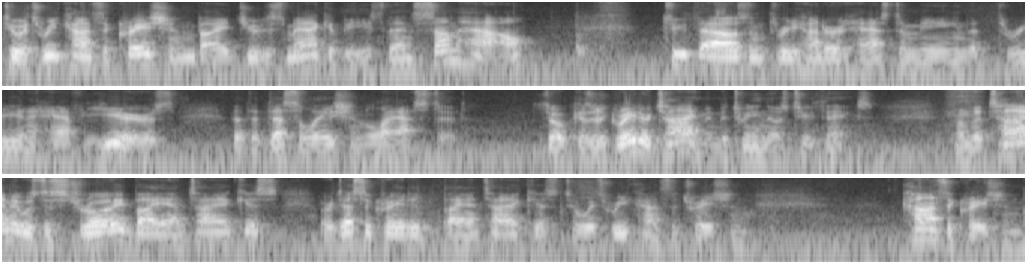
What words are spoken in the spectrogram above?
to its reconsecration by Judas Maccabees, then somehow 2,300 has to mean the three and a half years that the desolation lasted. So, because there's greater time in between those two things. From the time it was destroyed by Antiochus or desecrated by Antiochus to its reconcentration, consecration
